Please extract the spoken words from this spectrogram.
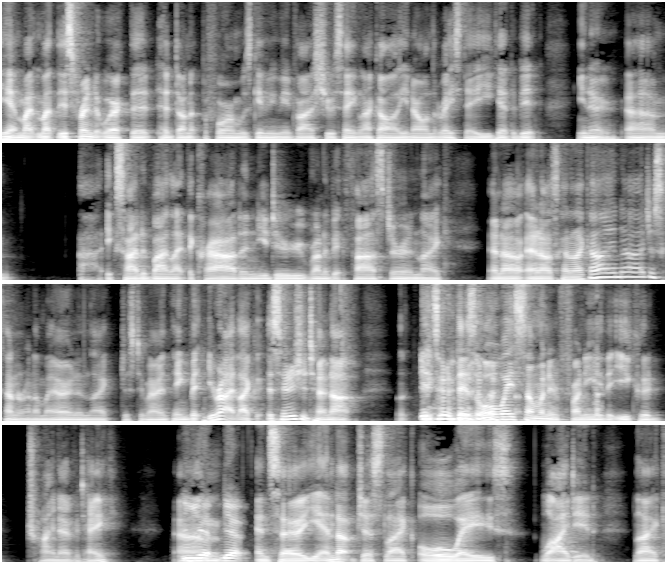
yeah, my, my this friend at work that had done it before and was giving me advice. She was saying like, oh, you know, on the race day you get a bit, you know, um, uh, excited by like the crowd, and you do run a bit faster and like. And I, and I was kind of like, oh, no, I just kind of run on my own and like just do my own thing. But you're right. Like as soon as you turn up, it's, there's always someone in front of you that you could try and overtake. Um, yeah, yeah. And so you end up just like always, well, I did, like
